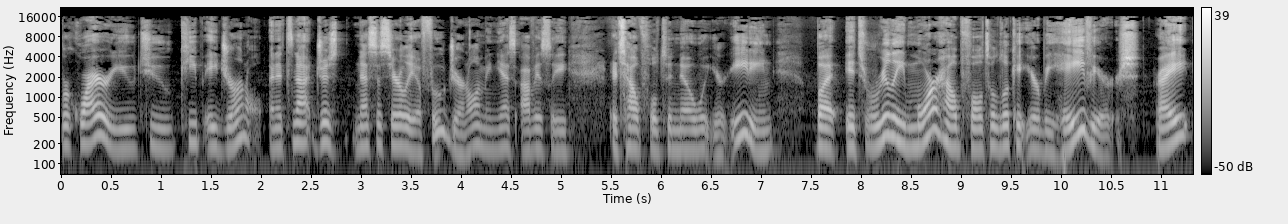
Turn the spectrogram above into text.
require you to keep a journal. And it's not just necessarily a food journal. I mean, yes, obviously it's helpful to know what you're eating, but it's really more helpful to look at your behaviors, right?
